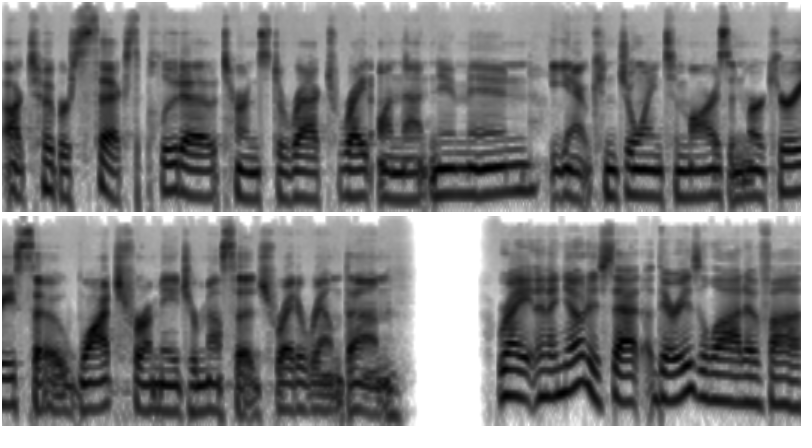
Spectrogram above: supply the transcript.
October 6th, Pluto turns direct right on that new moon, you know, conjoined to Mars and Mercury. So watch for a major message right around then. Right. And I noticed that there is a lot of uh,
